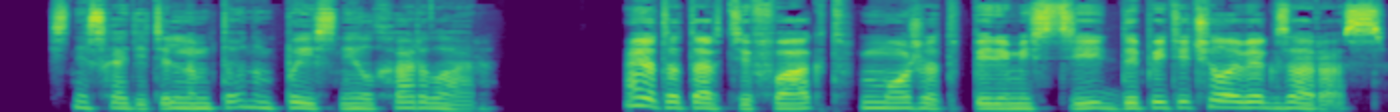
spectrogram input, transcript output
— снисходительным тоном пояснил Харлар. «Этот артефакт может переместить до пяти человек за раз.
